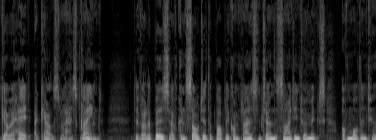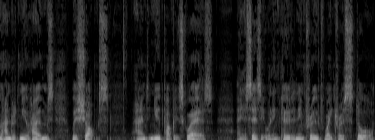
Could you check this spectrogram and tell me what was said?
go ahead, a councillor has claimed. Developers have consulted the public on plans to turn the site into a mix of more than 200 new homes with shops and new public squares, and it says it will include an improved Waitrose store.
